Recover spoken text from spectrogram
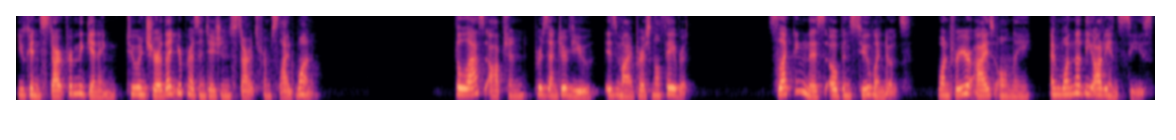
you can start from beginning to ensure that your presentation starts from slide 1. The last option, Presenter View, is my personal favorite. Selecting this opens two windows, one for your eyes only and one that the audience sees.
